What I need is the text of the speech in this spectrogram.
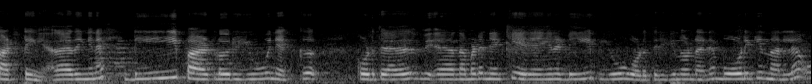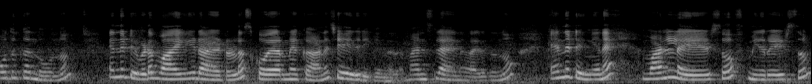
കട്ടിങ് അതായത് ഇങ്ങനെ ഡീപ്പായിട്ടുള്ള ഒരു യു നെക്ക് കൊടുത്തി അതായത് നമ്മുടെ നെക്ക് ഏരിയ ഇങ്ങനെ ഡീപ്പ് യു കൊടുത്തിരിക്കുന്നതുകൊണ്ട് തന്നെ ബോഡിക്ക് നല്ല ഒതുക്കം തോന്നും. എന്നിട്ട് ഇവിടെ വൈഡായിട്ടുള്ള സ്ക്വയർ നെക്കാണ് ചെയ്തിരിക്കുന്നത്. മനസ്സിലായെന്ന് കരുതുന്നു എന്നിട്ട് ഇങ്ങനെ വൺ ലെയേഴ്സ് ഓഫ് മിറേഴ്സും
